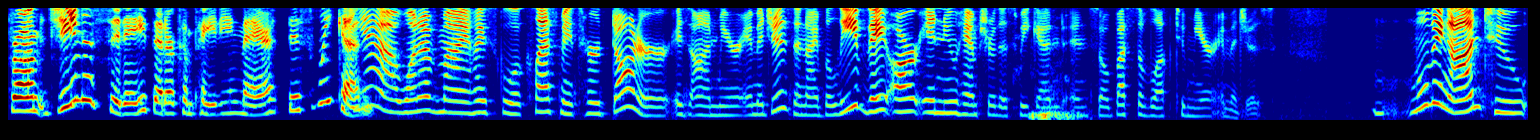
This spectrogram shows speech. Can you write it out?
from Gina City that are competing there this weekend. Yeah, one of my high school classmates, her daughter is on Mirror Images, and I believe they are in New Hampshire this weekend. And so, best of luck to Mirror Images. Moving on to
